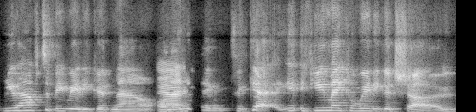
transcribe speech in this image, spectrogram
You have to be really good now on anything to get. If you make a really good show,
